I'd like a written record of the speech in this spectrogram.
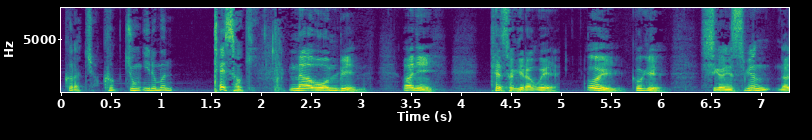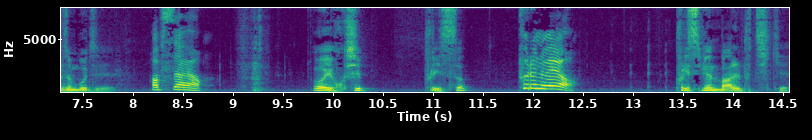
그렇죠. 극중 이름은 태석이. 나 원빈. 아니, 태석이라고 해. 어이, 거기 시간 있으면 나 좀 보지. 없어요. 어이, 혹시 풀 있어? 풀은 왜요? 풀 있으면 말 붙이게.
